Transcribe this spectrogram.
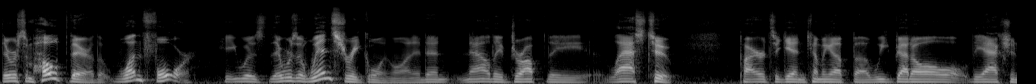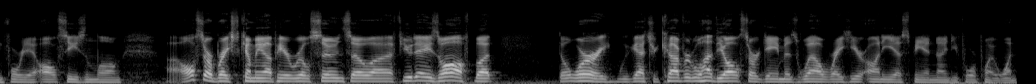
there was some hope there that one four. He was there was a win streak going on, and then now they've dropped the last two. Pirates again coming up. Uh, we've got all the action for you all season long. Uh, All Star break's coming up here real soon, so uh, a few days off, but don't worry, we've got you covered. We'll have the All Star game as well right here on ESPN 94.1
